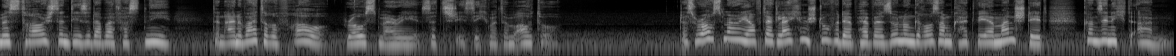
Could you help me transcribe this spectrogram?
Misstrauisch sind diese dabei fast nie, denn eine weitere Frau, Rosemary, sitzt schließlich mit im Auto. Dass Rosemary auf der gleichen Stufe der Perversion und Grausamkeit wie ihr Mann steht, können sie nicht ahnen.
